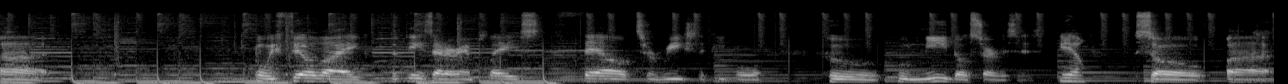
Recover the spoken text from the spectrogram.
uh, but we feel like the things that are in place fail to reach the people who who need those services. Yeah. So uh,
